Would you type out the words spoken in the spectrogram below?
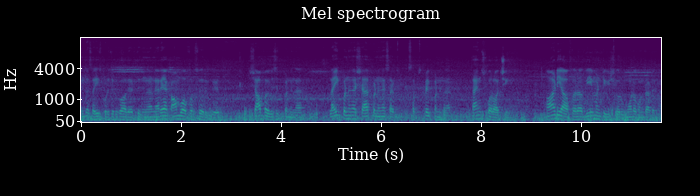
எந்த சைஸ் பிடிச்சிருக்கோ அதை எடுத்துக்கோங்க. நிறையா காம்போ ஆஃபர்ஸும் இருக்குது ஷாப்பை விசிட் பண்ணுங்கள் லைக் பண்ணுங்கள் ஷேர் பண்ணுங்கள் சப் சப்ஸ்கிரைப் பண்ணுங்கள் தேங்க்ஸ் ஃபார் வாட்சிங் ஆடி ஆஃபரை விஎம்என் டிவி ஷோரூமோட கொண்டாடுங்க.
